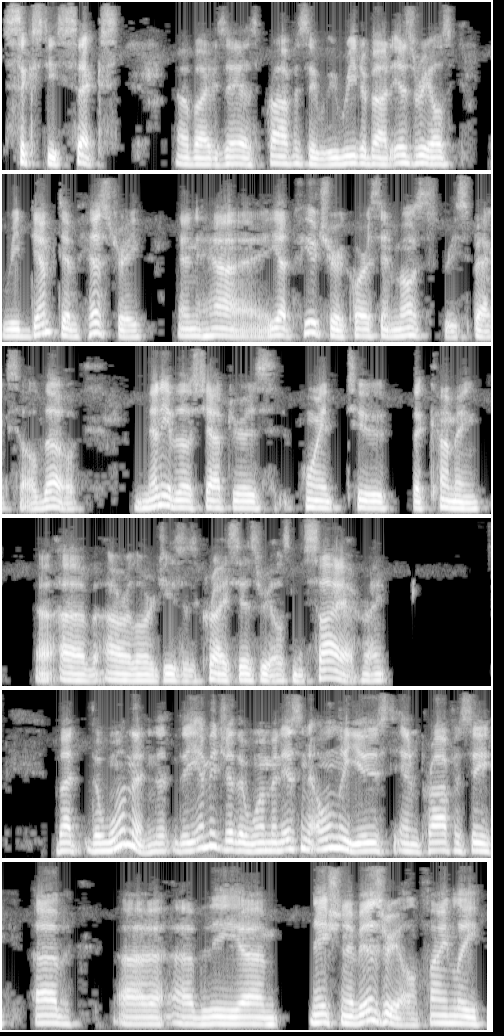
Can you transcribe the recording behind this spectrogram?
66 of Isaiah's prophecy, we read about Israel's redemptive history and yet future, of course, in most respects, although many of those chapters point to the coming uh, of our Lord Jesus Christ, Israel's Messiah, right? But the woman, the, the image of the woman isn't only used in prophecy of, uh, of the um, nation of Israel finally,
